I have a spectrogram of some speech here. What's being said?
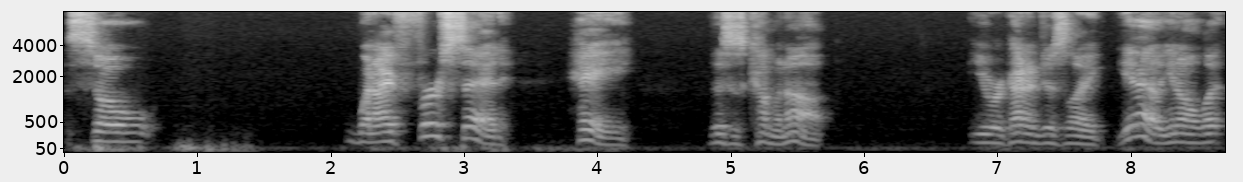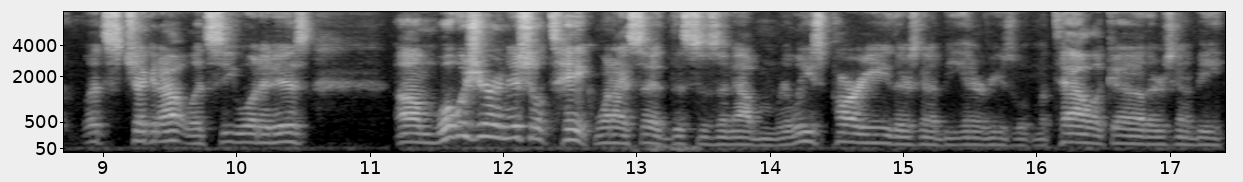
so when I first said, "Hey, this is coming up," you were kind of just like, "Yeah, you know, let let's check it out. Let's see what it is." Um, what was your initial take when I said this is an album release party? There's going to be interviews with Metallica. There's going to be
